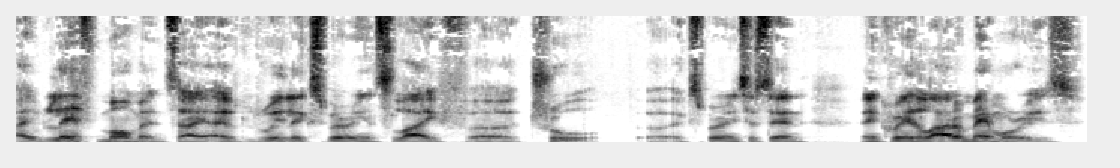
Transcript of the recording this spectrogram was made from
I lived moments. I, I really experienced life, uh, true uh, experiences, and and create a lot of memories.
